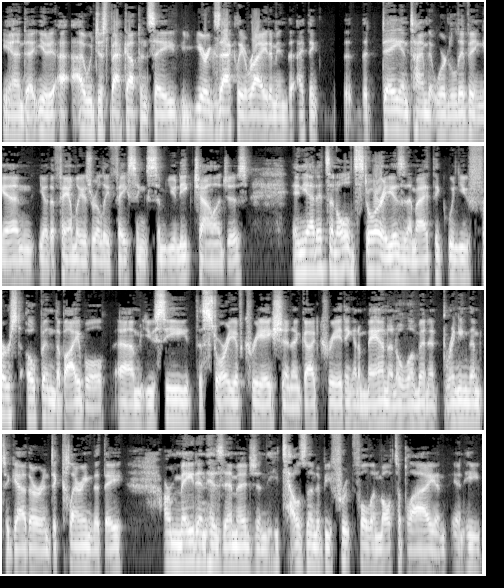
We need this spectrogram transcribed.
and uh, you know, I, I, would just back up and say you're exactly right. I mean, I think the, the day and time that we're living in, you know, the family is really facing some unique challenges, and yet it's an old story, isn't it? I, mean, I think when you first open the Bible, um, you see the story of creation and God creating a man and a woman and bringing them together and declaring that they are made in His image, and He tells them to be fruitful and multiply, and and He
